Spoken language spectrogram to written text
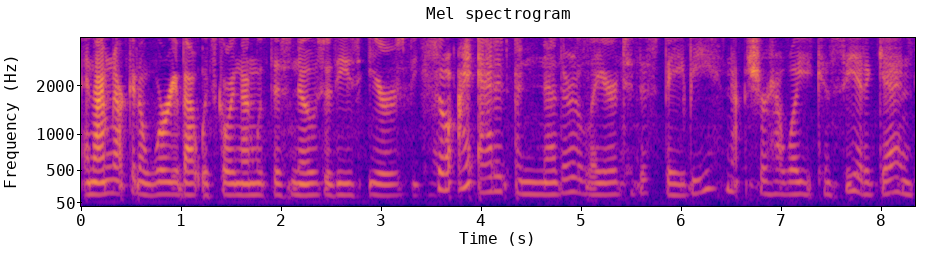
And I'm not gonna worry about what's going on with this nose or these ears. Because so I added another layer to this baby. Not sure how well you can see it again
